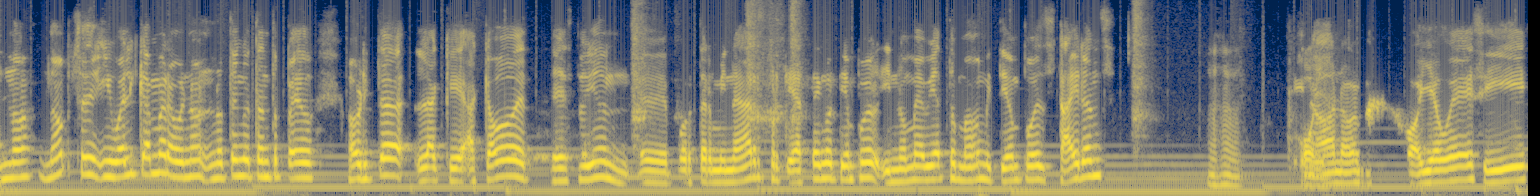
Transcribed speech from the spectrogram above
no, no, pues eh, igual y cámara, güey, no, no tengo tanto pedo. Ahorita la que acabo de, estoy en, eh, por terminar, porque ya tengo tiempo y no me había tomado mi tiempo, es Titans. Ujú. No, no, oye, güey, sí.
